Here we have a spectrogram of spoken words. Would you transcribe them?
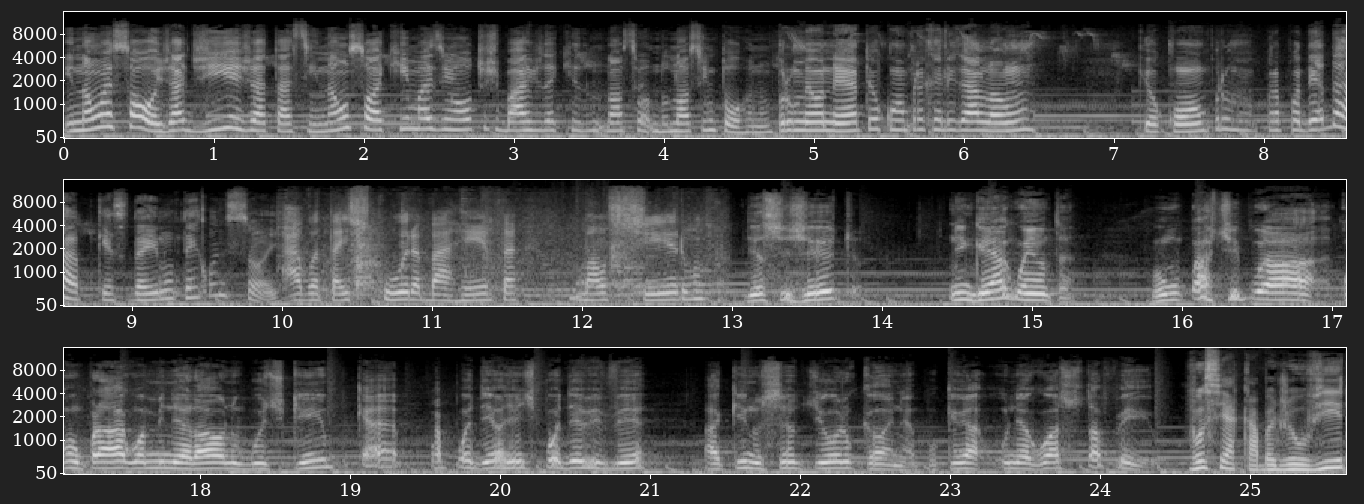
E não é só hoje, há dias já está assim, não só aqui, mas em outros bairros daqui do nosso, do nosso entorno. Para o meu neto, eu compro aquele galão que eu compro para poder dar, porque esse daí não tem condições. A água está escura, barrenta, mau cheiro. Desse jeito, ninguém aguenta. Vamos partir para comprar água mineral no Botequim, porque é para poder a gente poder viver aqui no centro de Orucânia, porque o negócio está feio. Você acaba de ouvir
